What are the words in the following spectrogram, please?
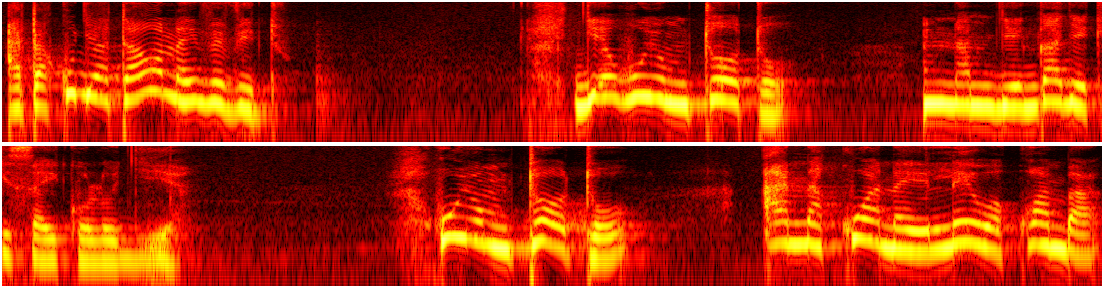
atakuja ataona hivi vitu. Je, huyu mtoto mnamjengaje kisaikolojia? Huyu mtoto anakuwa anaelewa kwamba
